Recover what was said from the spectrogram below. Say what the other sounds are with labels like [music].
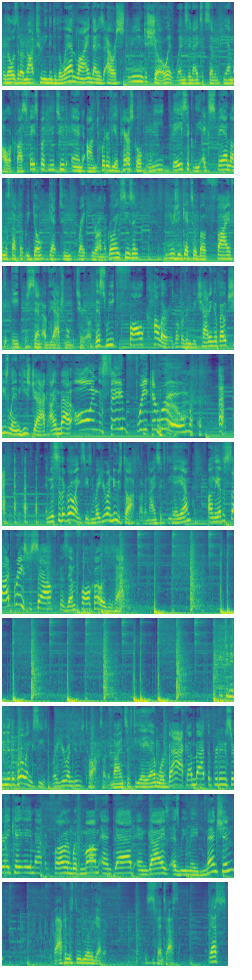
For those that are not tuning into the landline, that is our streamed show at Wednesday nights at 7 p.m. all across Facebook, YouTube, and on Twitter via Periscope. We basically expand on the stuff that we don't get to right here on the growing season. We usually get to about 5 to 8% of the actual material. This week, fall color is what we're going to be chatting about. She's Lynn, he's Jack, I'm Matt, all in the same freaking room. [laughs] and this is the growing season right here on News Talk, Talk at 960 AM. On the other side, brace yourself, because them fall colors is happening. Tuning into the growing season right here on News Talks like at 9:60 a.m. We're back. I'm Matt, the producer, aka Matt McFarland, with mom and dad. And guys, as we made mention, we're back in the studio together. This is fantastic. Yes,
